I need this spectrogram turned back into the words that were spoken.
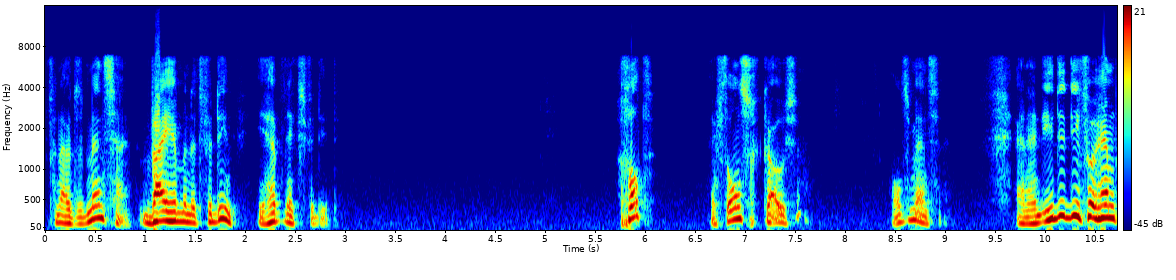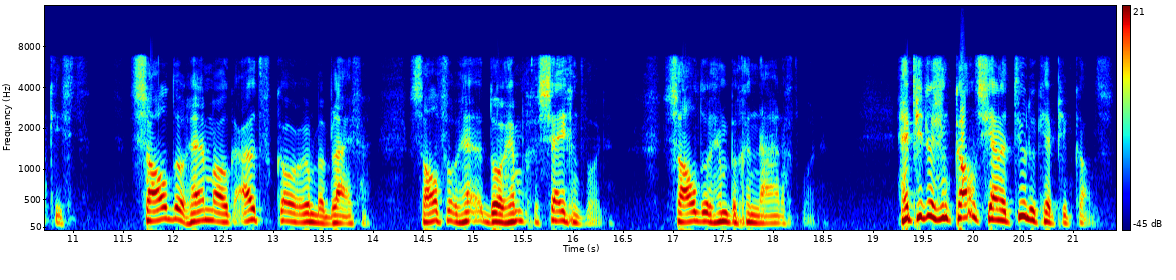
vanuit het mens zijn. Wij hebben het verdiend. Je hebt niks verdiend. God heeft ons gekozen. Ons mensen. En en ieder die voor hem kiest, zal door hem ook uitverkoren blijven. Zal door hem gezegend worden. Zal door hem begenadigd worden. Heb je dus een kans? Ja, natuurlijk heb je een kans.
